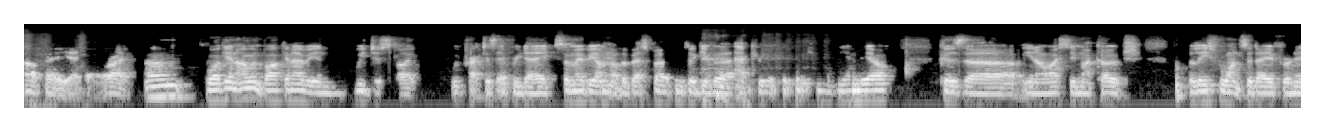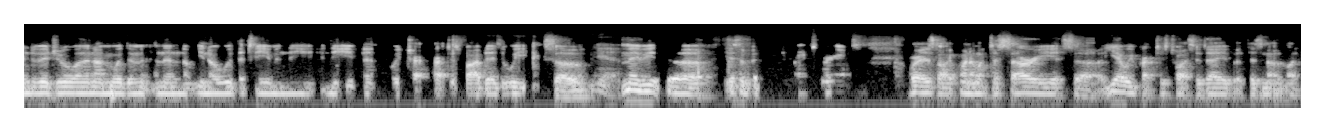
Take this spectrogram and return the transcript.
Okay, yeah, right. Um, well, again, I went Barking Abbey, and we just like we practice every day. So maybe I'm not the best person to give an accurate depiction of the NBL because uh, you know I see my coach at least once a day for an individual, and then I'm with them, and then you know with the team in the in the evening we practice five days a week. So yeah, maybe it's a it's a bit different experience. Whereas like when I went to Surrey, it's uh, yeah we practice twice a day, but there's no like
